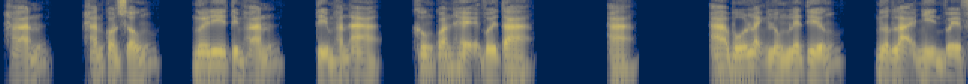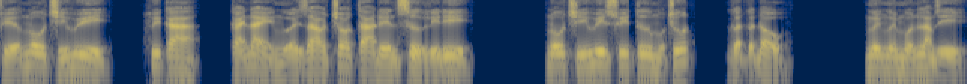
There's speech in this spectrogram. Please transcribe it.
hắn hắn còn sống, ngươi đi tìm hắn tìm hắn a không quan hệ với ta. A. A bố lạnh lùng lên tiếng, ngược lại nhìn về phía ngô chí huy huy ca cái này người giao cho ta đến xử lý đi. Nô chí huy suy tư một chút, gật gật đầu. Ngươi ngươi muốn làm gì?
